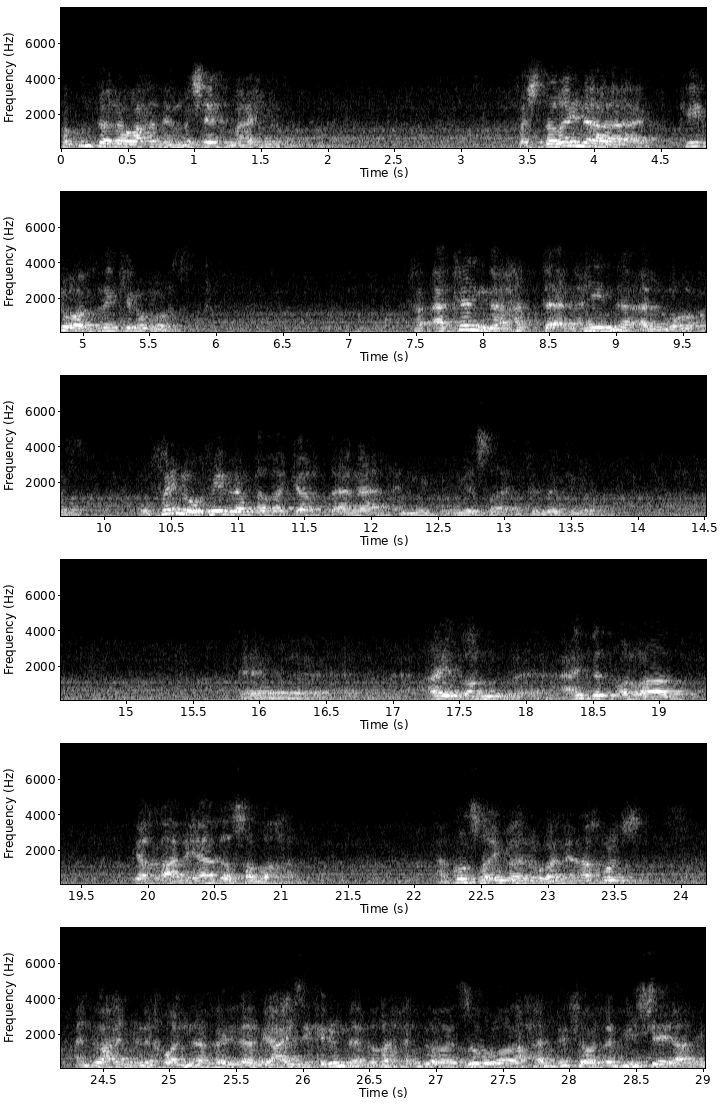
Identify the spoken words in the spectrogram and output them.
فكنت أنا واحد المشايخ معي فاشترينا كيلو أو اثنين كيلو موز. فأكلنا حتى أنهينا الموز. وفين وفين لما ذكرت أنا أن يكون صائم في ذات اليوم آه، أيضا عدة مرات يقع لي هذا صباحا. أكون صائم أنا وبعدين أخرج عند واحد من إخواننا فإذا بي عايز يكرمني أنا راح عنده زور وأحدش ولا في شيء يعني.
